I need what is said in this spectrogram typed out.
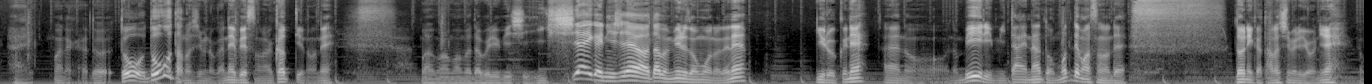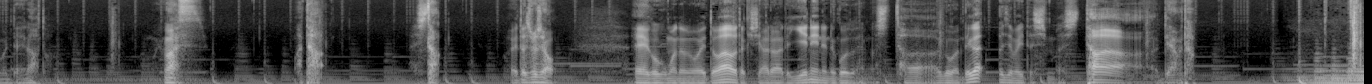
はい。まあだからどうどう楽しむのがねベストなのかっていうのをね。まあまあまあまあ WBC1 試合か2試合は多分見ると思うのでね。ゆるくね。あのビーリー見たいなと思ってますので。どうにか楽しめるようにね頑張りたいなと思います。また明日お会いいたしましょう。えー、ここまでのお相手は私、あるある ENN でございました。ご番でがお邪魔いたしました。ではまた。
